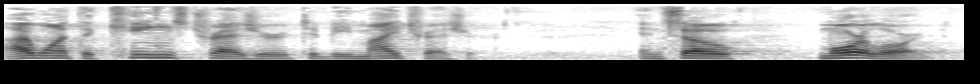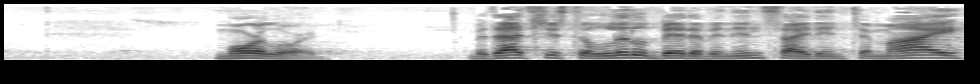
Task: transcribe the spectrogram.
I want the king's treasure to be my treasure. And so, more, Lord. More, Lord. But that's just a little bit of an insight into my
